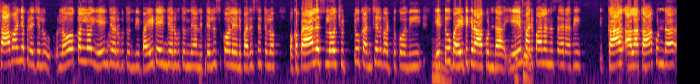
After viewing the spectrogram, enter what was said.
సామాన్య ప్రజలు లోకల్లో ఏం జరుగుతుంది బయట ఏం జరుగుతుంది అని తెలుసుకోలేని పరిస్థితుల్లో ఒక ప్యాలెస్లో చుట్టూ కంచెలు కట్టుకొని ఎటు బయటికి రాకుండా ఏం. పరిపాలన సార్ అది కా అలా కాకుండా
